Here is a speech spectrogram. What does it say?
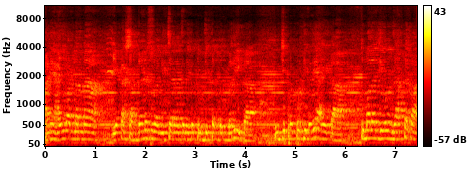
आणि आई वडिलांना एका शब्दाने सुद्धा विचारायचं नाही की तुमची तब्येत बरी का? तुमची प्रकृती बरी आहे का? तुम्हाला जीवन जातं का?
